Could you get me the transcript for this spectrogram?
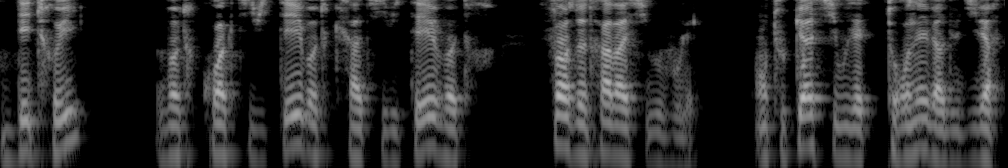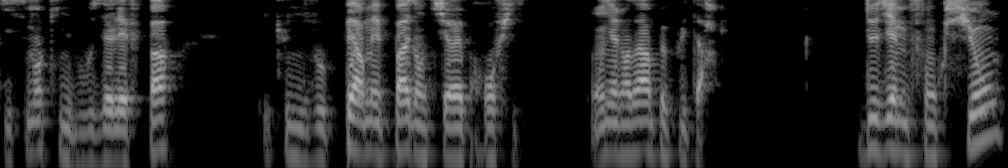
détruit votre proactivité, votre créativité, votre force de travail si vous voulez. En tout cas, si vous êtes tourné vers du divertissement qui ne vous élève pas et qui ne vous permet pas d'en tirer profit. On y reviendra un peu plus tard. Deuxième fonction,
